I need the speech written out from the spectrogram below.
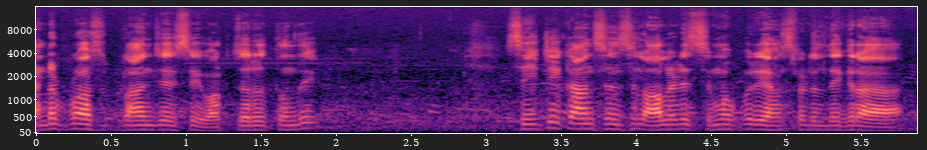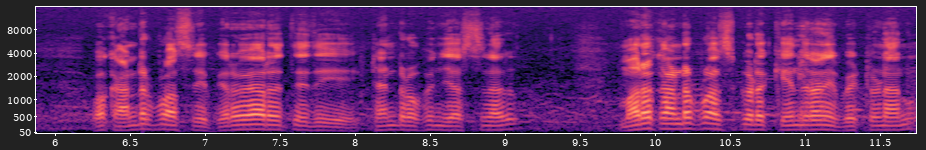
అండర్ పాస్ ప్లాన్ చేసి వర్క్ జరుగుతుంది. సిటీ కాన్స్టిట్యున్సీలో ఆల్రెడీ సింహపురి హాస్పిటల్ దగ్గర ఒక అండర్ పాస్ రేపు ఇరవై ఆరో తేదీ టెండర్ ఓపెన్ చేస్తున్నారు. మరొక అండర్ పాస్ కూడా కేంద్రాన్ని పెట్టున్నాను.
